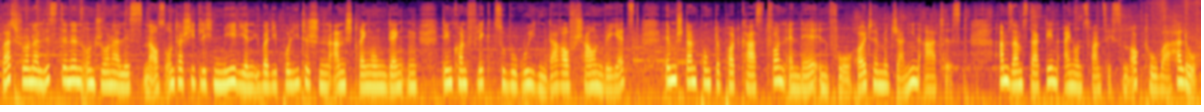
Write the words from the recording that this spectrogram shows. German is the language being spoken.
was Journalistinnen und Journalisten aus unterschiedlichen Medien über die politischen Anstrengungen denken, den Konflikt zu beruhigen. Darauf schauen wir jetzt im Standpunkte-Podcast von NDR Info. Heute mit Janine Artist. Am Samstag, den 21. Oktober. Hallo.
